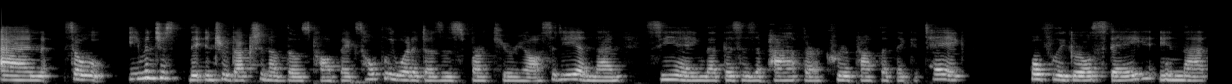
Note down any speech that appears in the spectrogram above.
And so even just the introduction of those topics, hopefully what it does is spark curiosity and then seeing that this is a path or a career path that they could take. Hopefully girls stay in that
